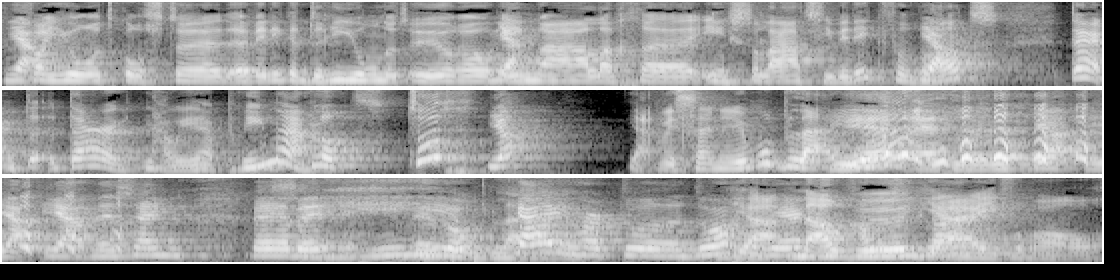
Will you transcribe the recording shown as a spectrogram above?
Van joh, het kost, uh, weet ik het, 300 euro, eenmalige installatie, weet ik veel wat. Daar, daar, nou ja, prima. Klopt. Toch? Ja. Ja, we zijn helemaal blij, Heel hè? erg leuk. Ja, ja, ja, we zijn, we hebben, heel blij. keihard door, doorgewerkt. Ja, nou, we, jij vooral.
